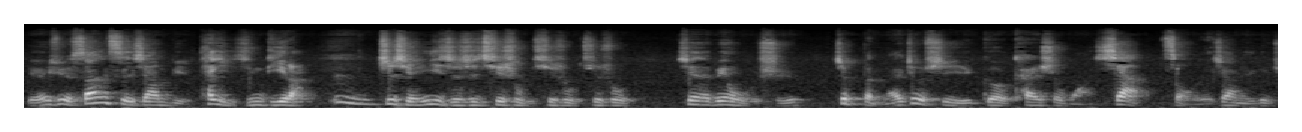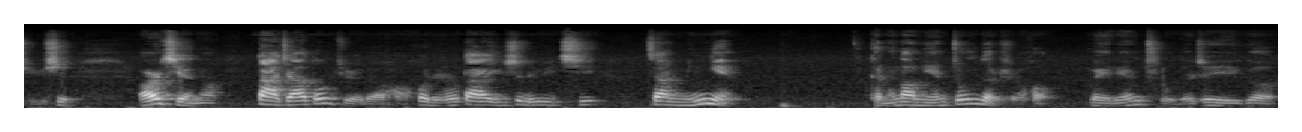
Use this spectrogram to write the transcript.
连续三次相比，它已经低了。嗯之前一直是七十五、七十五、七十五，现在变五十，这本来就是一个开始往下走的这样的一个局势，而且呢，大家都觉得哈，或者说大家一致的预期，在明年可能到年终的时候，美联储的这一个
